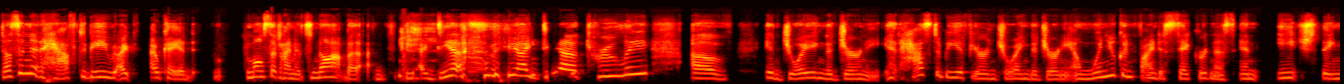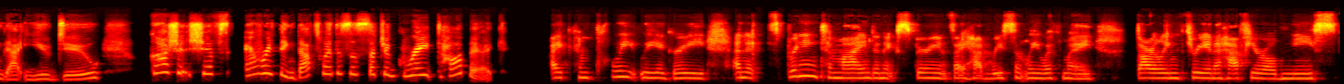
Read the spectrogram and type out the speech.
Doesn't it have to be right? Okay, most of the time it's not, but the idea, the idea truly of enjoying the journey, it has to be if you're enjoying the journey. And when you can find a sacredness in each thing that you do, gosh, it shifts everything. That's why this is such a great topic. I completely agree. And it's bringing to mind an experience I had recently with my darling three and a half year old niece.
